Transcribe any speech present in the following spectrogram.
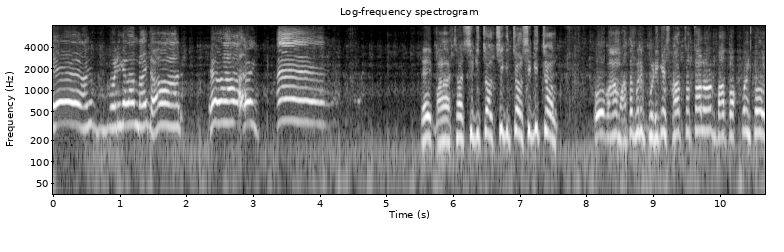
এ আমি পড়ে গেলাম ভাই ধর। এ ভাই এই বাড়া চল শিখি চল শিখি চল শিখি চল। ও বা মাথা করে পড়ি গে সব চল চল ওর বাপ বক চল।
